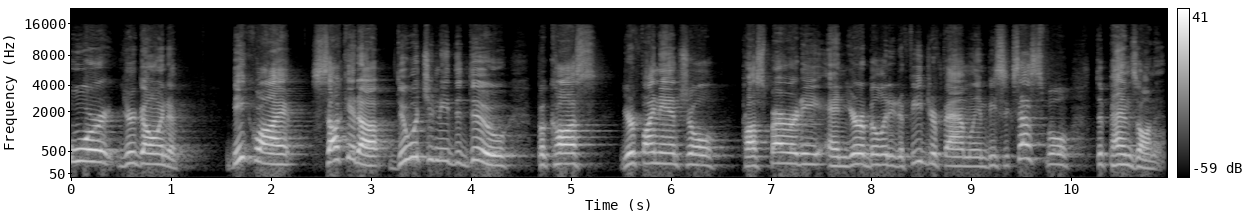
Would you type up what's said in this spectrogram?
or you're going to be quiet, suck it up, do what you need to do because your financial prosperity and your ability to feed your family and be successful depends on it.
